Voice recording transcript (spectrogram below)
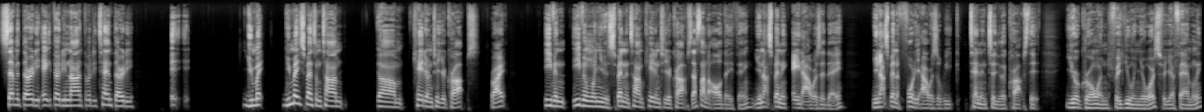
7:30, 8:30, 9:30, 10:30, it, it, you may you may spend some time um, catering to your crops, right? Even even when you're spending time catering to your crops, that's not an all day thing. You're not spending eight hours a day. You're not spending 40 hours a week tending to the crops that you're growing for you and yours, for your family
